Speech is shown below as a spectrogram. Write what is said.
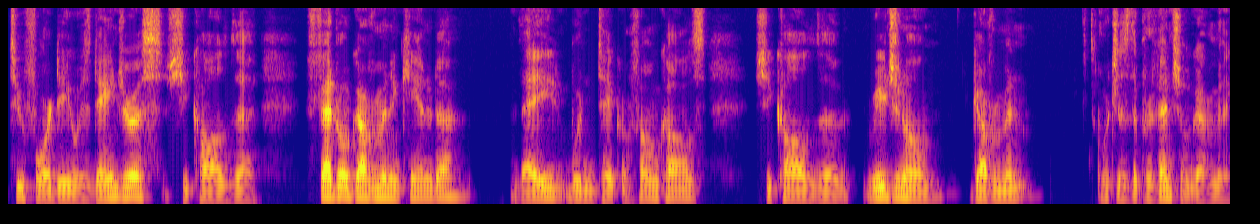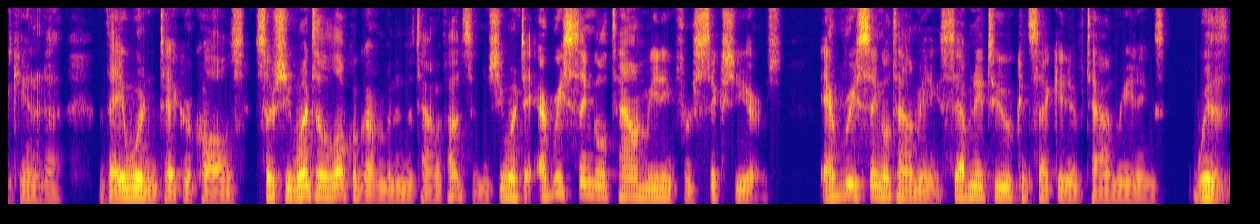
2,4-D was dangerous. She called the federal government in Canada. They wouldn't take her phone calls she called the regional government, which is the provincial government in Canada, they wouldn't take her calls. So she went to the local government in the town of Hudson. She went to every single town meeting for six years. Every single town meeting, 72 consecutive town meetings with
